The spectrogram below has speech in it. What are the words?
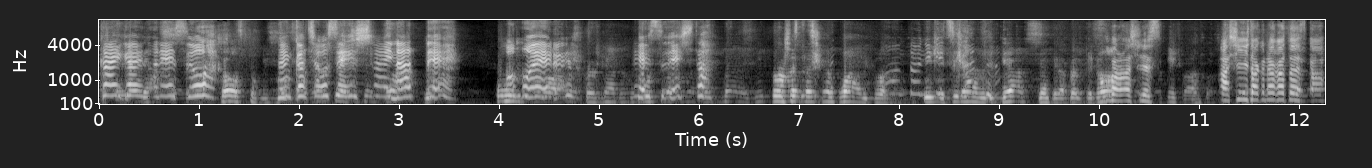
海外のレースをなんか挑戦したいなって思えるレースでした。本当にきつかった。素晴らしいです。足痛くなかったですか？は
